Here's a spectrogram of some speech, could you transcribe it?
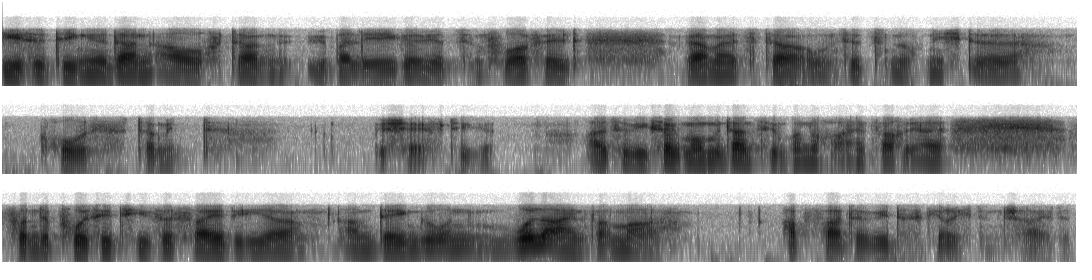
diese Dinge dann auch dann überlegen. Jetzt im Vorfeld werden wir jetzt da uns jetzt noch nicht äh, groß damit beschäftigen. Also wie gesagt, momentan sind wir noch einfach von der positiven Seite hier am Denken und wollen einfach mal abwarte, wie das Gericht entscheidet.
